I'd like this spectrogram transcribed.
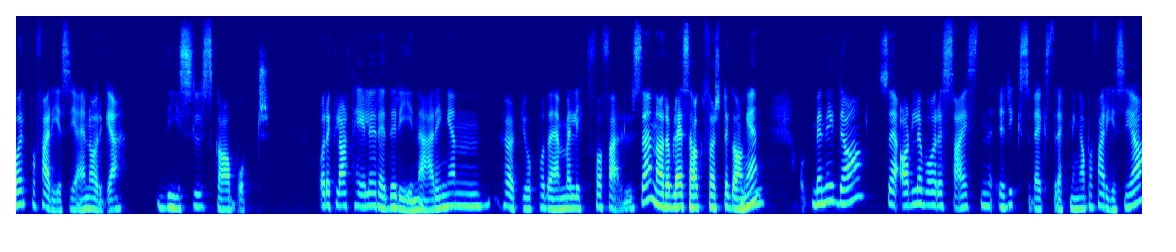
år på ferjesida i Norge. Diesel skal bort. Og det er klart, hele rederinæringen hørte jo på det med litt forferdelse når det ble sagt første gangen. Mm. Men i dag så er alle våre 16 riksveistrekninger på ferjesida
